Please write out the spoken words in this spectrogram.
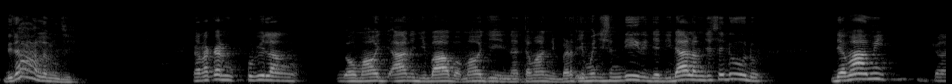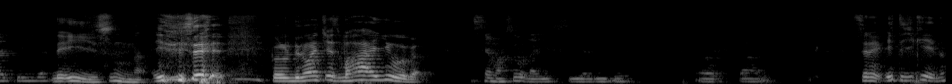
Di dalam Ji. karena kan ku bilang oh mau anu ji baba mau ji na temani berarti mau ji sendiri jadi dalam jasa duduk. Dia mami. Ya Dia isun. nah. Ini saya kalau di rumah Ces bahaya juga. saya masuk lagi sial itu harus tahu Serius itu Ji itu.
